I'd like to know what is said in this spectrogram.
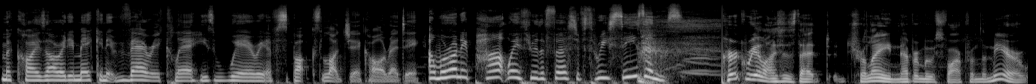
McCoy's already making it very clear he's weary of Spock's logic already. And we're only partway through the first of three seasons. Kirk realizes that Trelane never moves far from the mirror.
